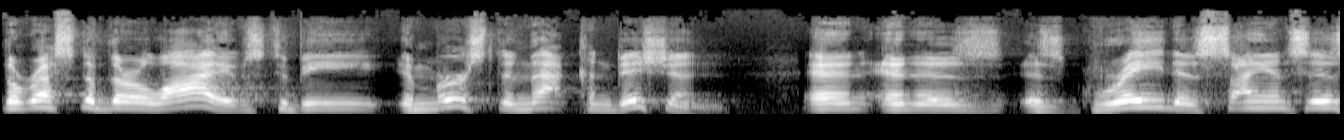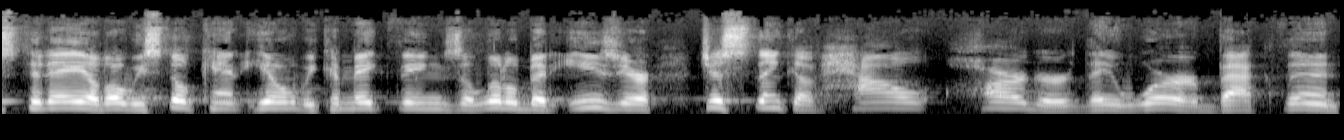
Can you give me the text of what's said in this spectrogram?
the rest of their lives to be immersed in that condition. And, and as, as great as science is today, although we still can't heal, we can make things a little bit easier. Just think of how harder they were back then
